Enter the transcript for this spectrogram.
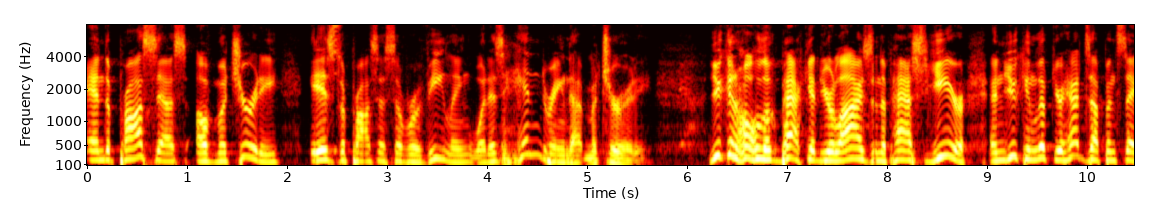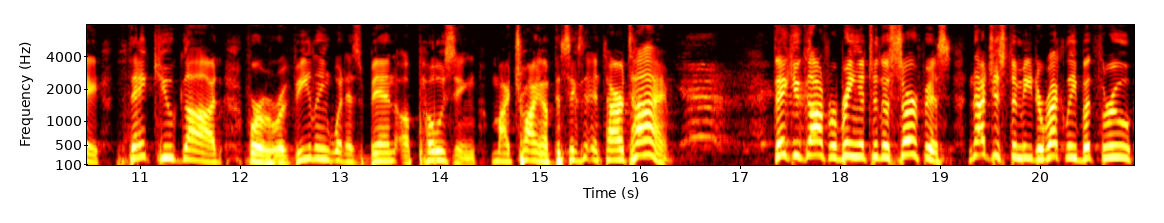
And the process of maturity is the process of revealing what is hindering that maturity. You can all look back at your lives in the past year and you can lift your heads up and say, Thank you, God, for revealing what has been opposing my triumph this entire time. Thank you, God, for bringing it to the surface, not just to me directly, but through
